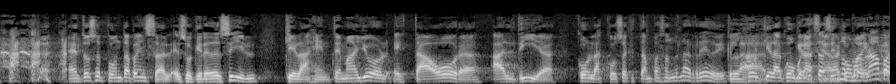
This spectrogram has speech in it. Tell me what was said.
entonces ponte a pensar, eso quiere decir que la gente mayor está ahora al día con las cosas que están pasando en las redes, Claro. porque la comunidad está Gracias haciendo Comay. programa para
